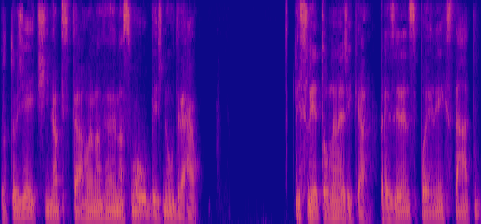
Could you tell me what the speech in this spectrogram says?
protože Čína přitáhla na, na svou oběžnou dráhu. Jestli je tohle neříká prezident Spojených států,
